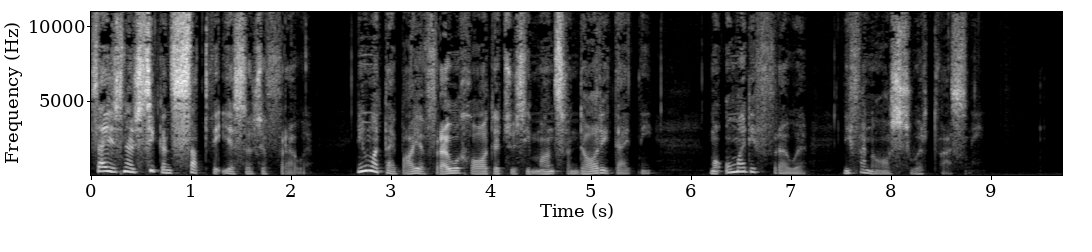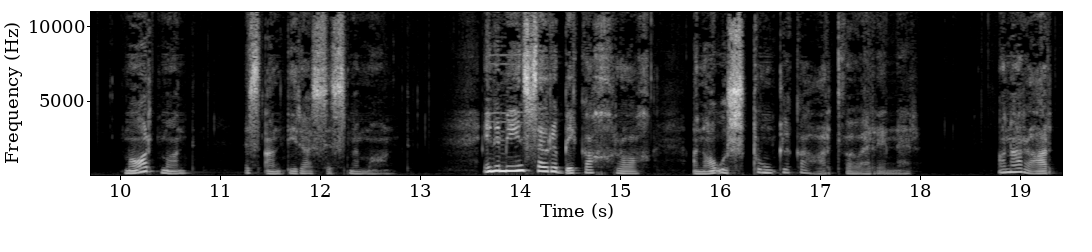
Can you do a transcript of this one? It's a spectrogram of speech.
"Sy is nou siek en sat vir Esau se vroue." Nie omdat hy baie vroue gehad het soos die mans van daardie tyd nie, maar omdat die vroue nie van haar soort was nie. Maart maand is antirasisme maand. En 'n mens sou Rebekka graag aan haar oorspronklike hart wou herinner. Aan haar hart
